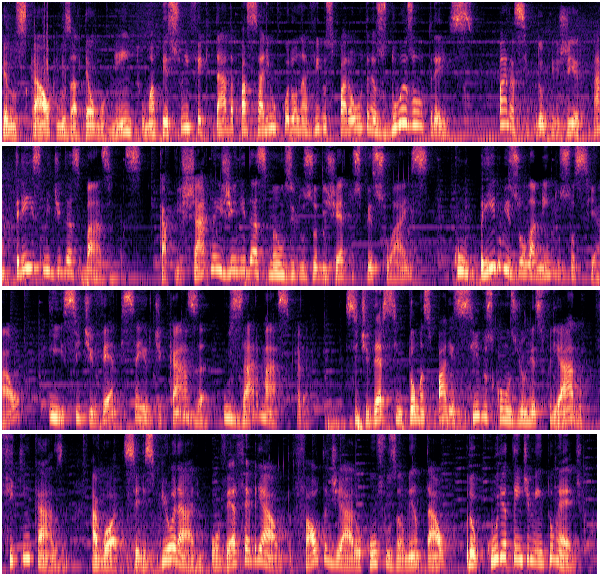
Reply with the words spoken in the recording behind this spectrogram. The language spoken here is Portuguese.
Pelos cálculos até o momento, uma pessoa infectada passaria o coronavírus para outras duas ou três. Para se proteger, há três medidas básicas: caprichar na higiene das mãos e dos objetos pessoais, cumprir o isolamento social e, se tiver que sair de casa, usar máscara. Se tiver sintomas parecidos com os de um resfriado, fique em casa. Agora, se eles piorarem, houver febre alta, falta de ar ou confusão mental, procure atendimento médico.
